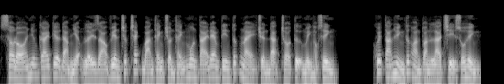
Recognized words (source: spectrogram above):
sau đó những cái kia đảm nhiệm lấy giáo viên chức trách bán thánh chuẩn thánh môn tái đem tin tức này truyền đạt cho tự mình học sinh. Khuyết tán hình thức hoàn toàn là chỉ số hình,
